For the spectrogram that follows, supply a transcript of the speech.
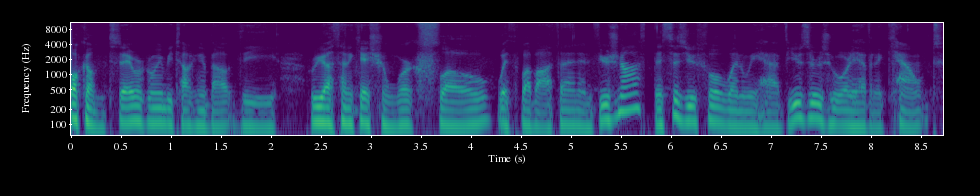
Welcome. Today we're going to be talking about the reauthentication workflow with WebAuthn and FusionAuth. This is useful when we have users who already have an account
